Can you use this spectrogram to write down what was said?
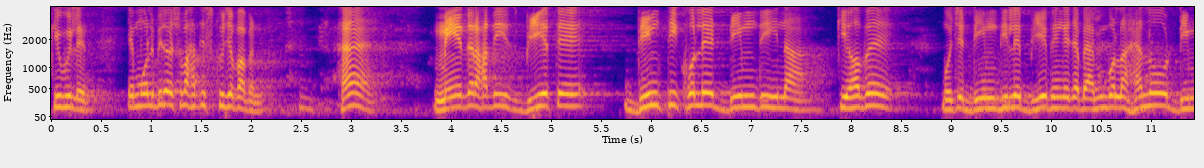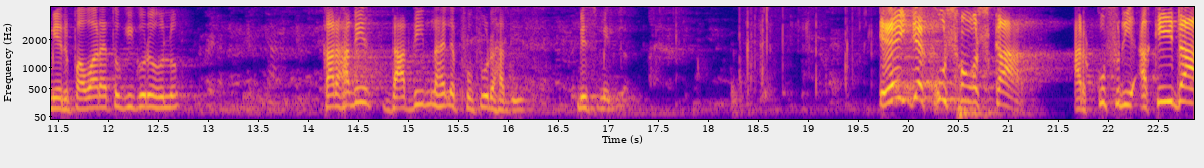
কি বুঝলেন এ মৌলবীরা সব হাদিস খুঁজে পাবেন হ্যাঁ মেয়েদের হাদিস বিয়েতে ডিম খোলে ডিম দিই না। কি হবে? বলছে ডিম দিলে বিয়ে ভেঙে যাবে। আমি বললাম হ্যালো ডিমের পাওয়ার এত কি করে হলো? কার হাদিস? দাদির না হলে ফুপুর হাদিস। বিসমিল্লা এই যে কুসংস্কার আর কুফরি আকিদা,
